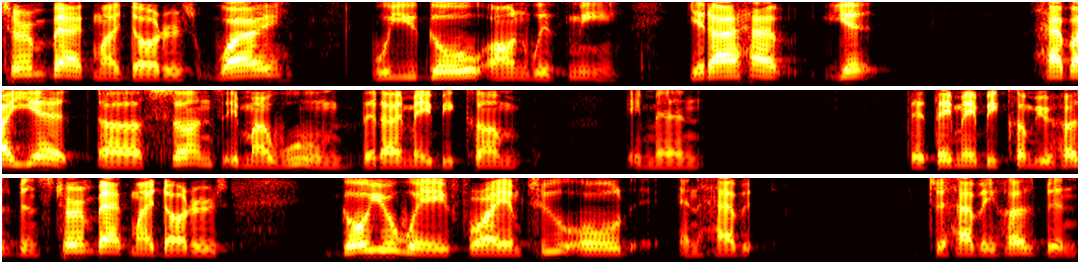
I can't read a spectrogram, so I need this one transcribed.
Turn back, my daughters. Why will you go on with me? Yet I have yet have I yet uh, sons in my womb that I may become, amen, that they may become your husbands? Turn back, my daughters, go your way, for I am too old and have to have a husband.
